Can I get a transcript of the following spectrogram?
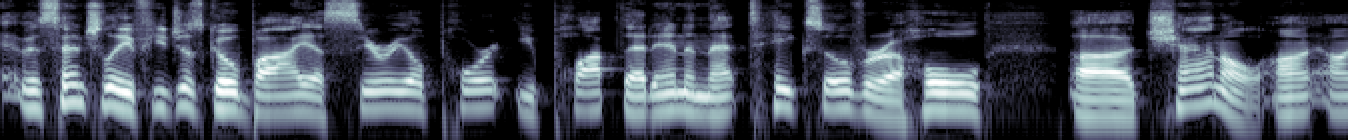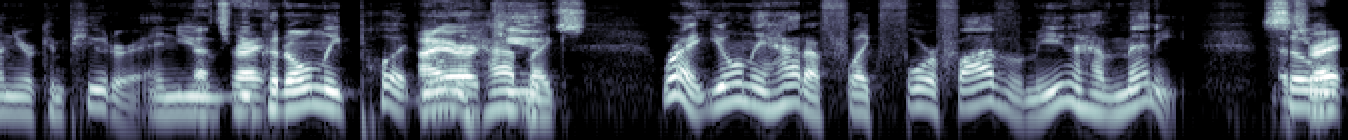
essentially, if you just go buy a serial port, you plop that in, and that takes over a whole uh, channel on on your computer, and you That's you could only put you only had like right, you only had a, like four or five of them. You didn't have many. So right.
